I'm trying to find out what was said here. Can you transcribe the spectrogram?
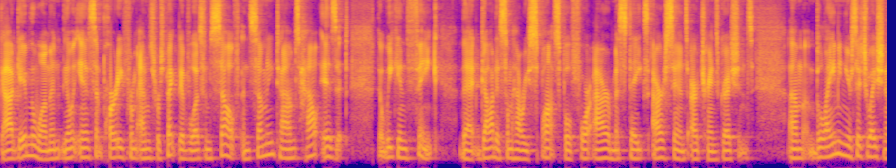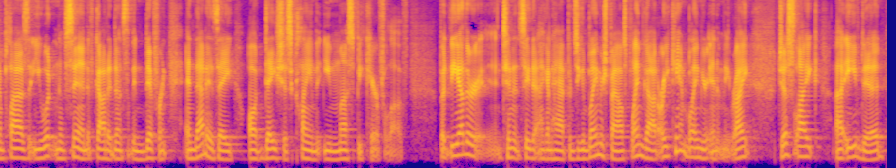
God gave him the woman. The only innocent party from Adam's perspective was himself. And so many times, how is it that we can think that God is somehow responsible for our mistakes, our sins, our transgressions? Um, blaming your situation implies that you wouldn't have sinned if God had done something different, and that is a audacious claim that you must be careful of. But the other tendency that can happen is you can blame your spouse, blame God, or you can blame your enemy, right? Just like uh, Eve did.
